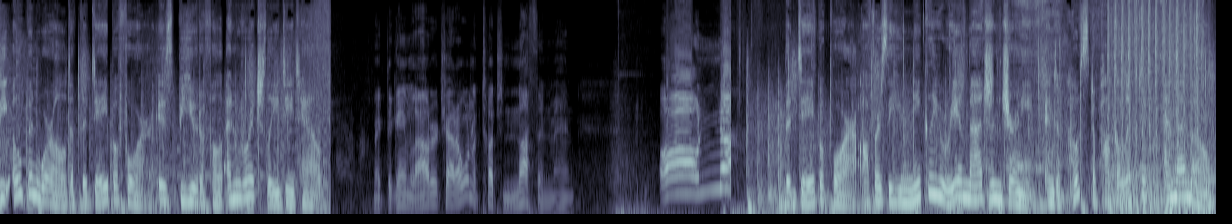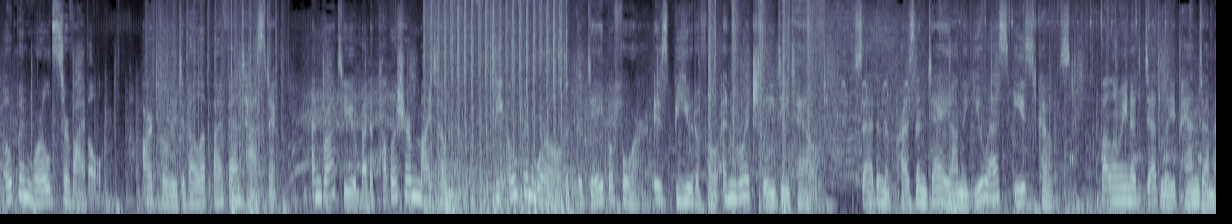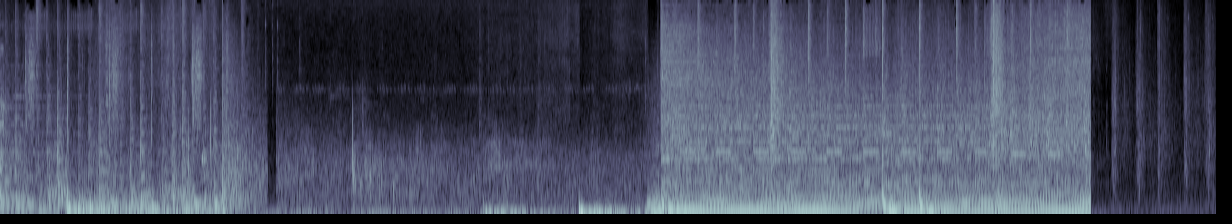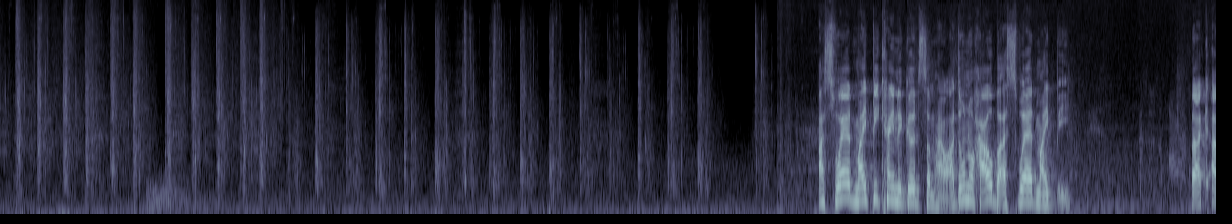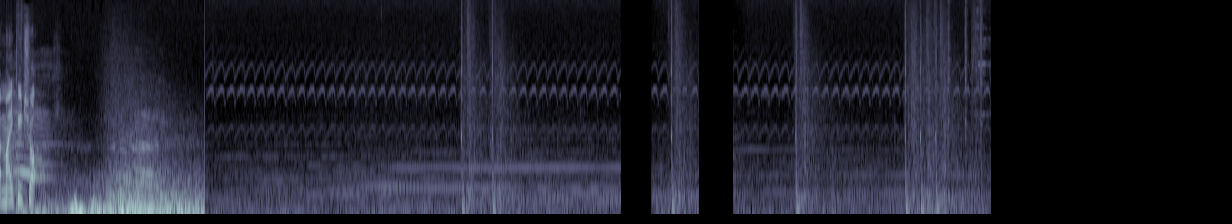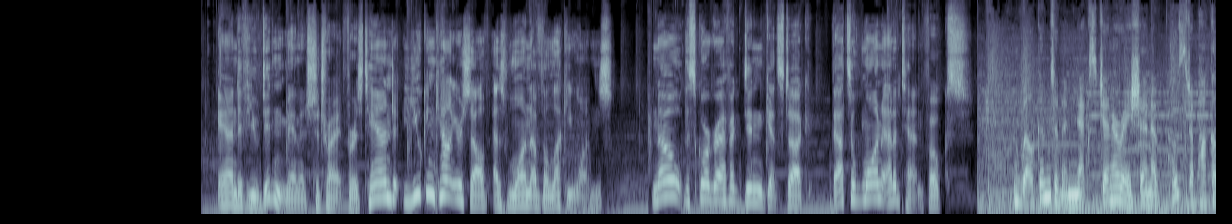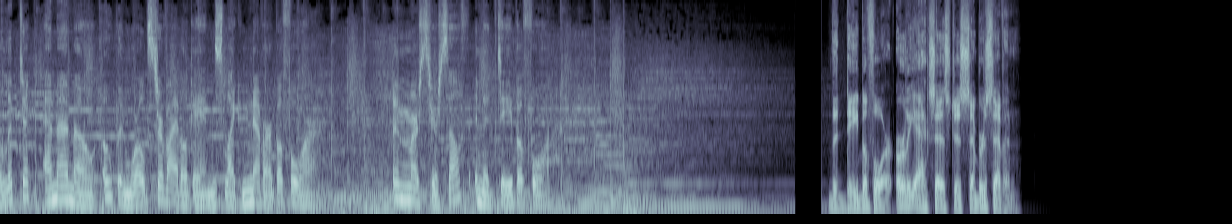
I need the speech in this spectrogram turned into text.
The open world of the day before is beautiful and richly detailed. Make the game louder, Chad. I want to touch nothing, man. Oh, no! The day before offers a uniquely reimagined journey into post apocalyptic MMO open world survival. Artfully developed by Fntastic and brought to you by the publisher Mytona. The open world of the day before is beautiful and richly detailed, set in the present day on the U.S. East Coast, following a deadly pandemic. I swear it might be kind of good somehow. I don't know how, but I swear it might be. But I, I might be trying... And if you didn't manage to try it firsthand, you can count yourself as one of the lucky ones. No, the score graphic didn't get stuck. That's a 1 out of 10, folks. Welcome to the next generation of post apocalyptic MMO open world survival games like never before. Immerse yourself in the day before. The day before, early access December 7.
